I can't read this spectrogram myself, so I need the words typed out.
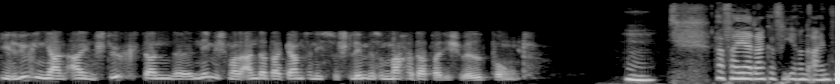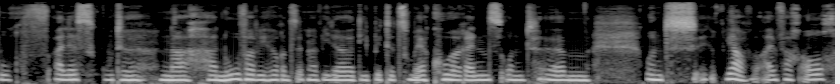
die lügen ja an allen Stück, dann äh, nehme ich mal an, dass das Ganze nicht so schlimm ist und mache das, was ich will. Punkt. Hm. Herr Feier, danke für Ihren Einwurf. Alles Gute nach Hannover. Wir hören es immer wieder, die Bitte zu mehr Kohärenz und, ähm, und ja, einfach auch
